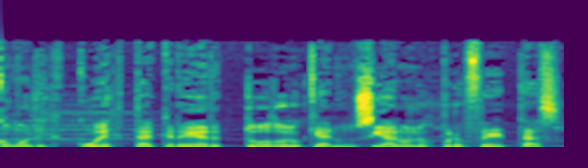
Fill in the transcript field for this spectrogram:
¿Cómo les cuesta creer todo lo que anunciaron los profetas?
